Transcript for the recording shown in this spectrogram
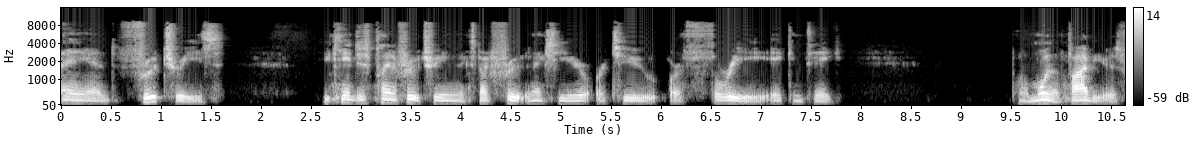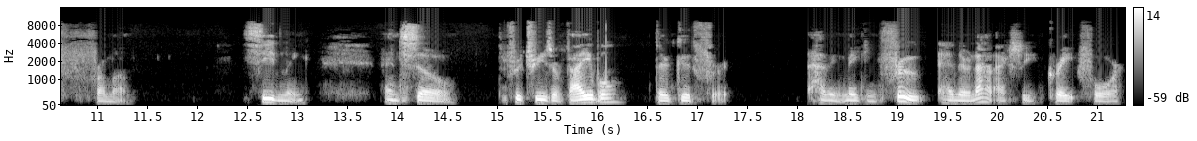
And fruit trees you can't just plant a fruit tree and expect fruit the next year or two or three. It can take, well, more than five years from a seedling. And so the fruit trees are valuable. They're good for having making fruit, and they're not actually great for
